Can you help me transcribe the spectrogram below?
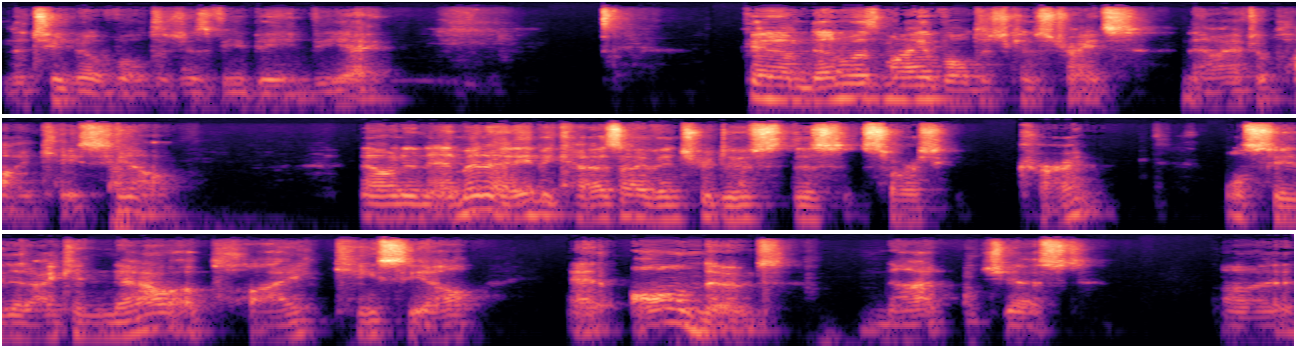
the two node voltages VB and VA. Okay, I'm done with my voltage constraints. Now I have to apply KCL. Now in an MNA, because I've introduced this source current, we'll see that I can now apply KCL at all nodes, not just uh,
